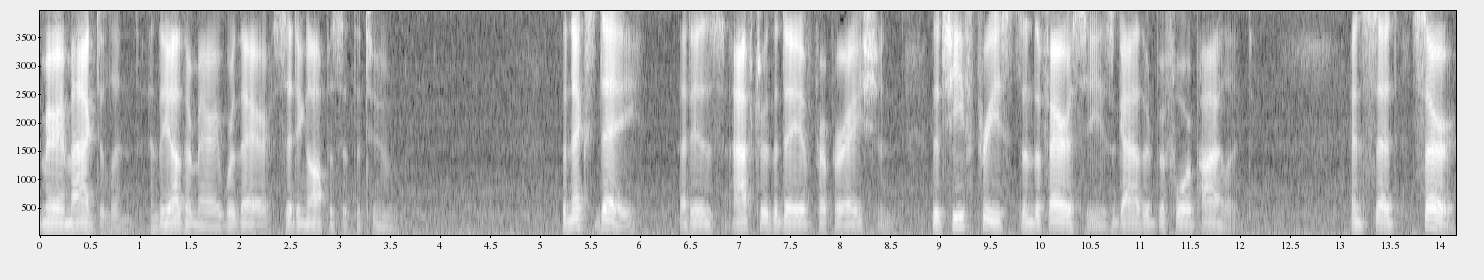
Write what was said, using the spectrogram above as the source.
Mary Magdalene and the other Mary were there, sitting opposite the tomb. The next day, that is, after the day of preparation, the chief priests and the Pharisees gathered before Pilate, and said, Sir,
